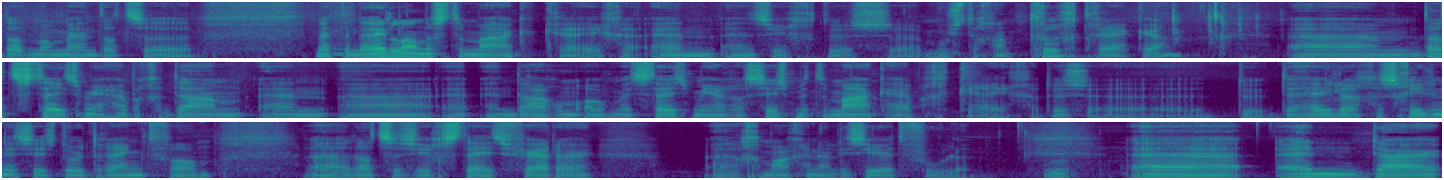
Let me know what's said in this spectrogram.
dat moment dat ze met de Nederlanders te maken kregen en, en zich dus eh, moesten gaan terugtrekken, ehm, dat steeds meer hebben gedaan en, eh, en, en daarom ook met steeds meer racisme te maken hebben gekregen. Dus eh, de, de hele geschiedenis is doordrenkt van eh, dat ze zich steeds verder eh, gemarginaliseerd voelen. Eh, en daar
